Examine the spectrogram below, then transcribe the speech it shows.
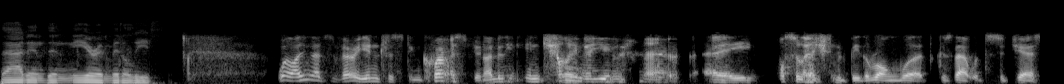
that in the Near and Middle East? Well, I think that's a very interesting question. I mean, in China, you have a oscillation would be the wrong word because that would suggest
